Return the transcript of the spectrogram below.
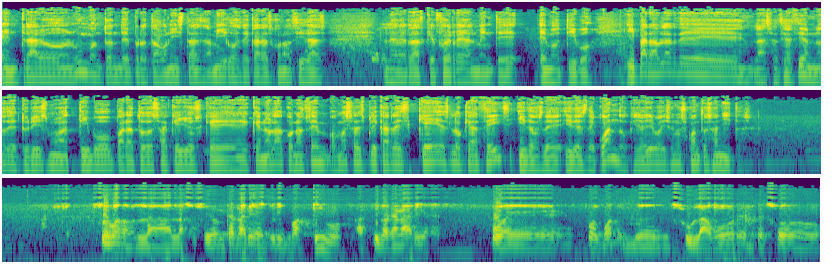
entraron un montón de protagonistas, de amigos, de caras conocidas, la verdad que fue realmente emotivo. Y para hablar de la asociación ¿no? de turismo activo para todos aquellos que, no la conocen, vamos a explicarles qué es lo que hacéis y desde, y desde cuándo, que ya lleváis unos cuantos añitos. Sí, bueno, la, la Asociación Canaria de Turismo Activo, Activa Canarias, pues, pues bueno, su labor empezó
